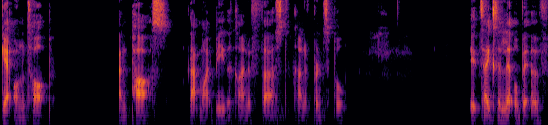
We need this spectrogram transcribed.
get on top, and pass. That might be the kind of first kind of principle. It takes a little bit of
